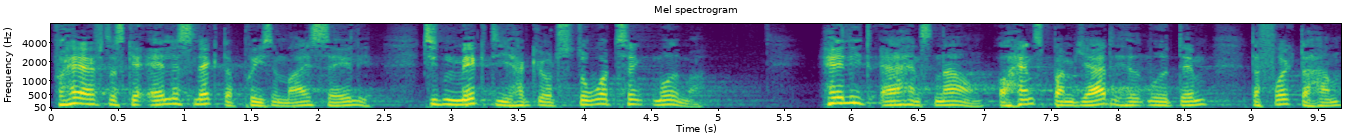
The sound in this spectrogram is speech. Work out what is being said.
For herefter skal alle slægter prise mig salig, til den mægtige har gjort store ting mod mig. Helligt er hans navn, og hans barmhjertighed mod dem, der frygter ham,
